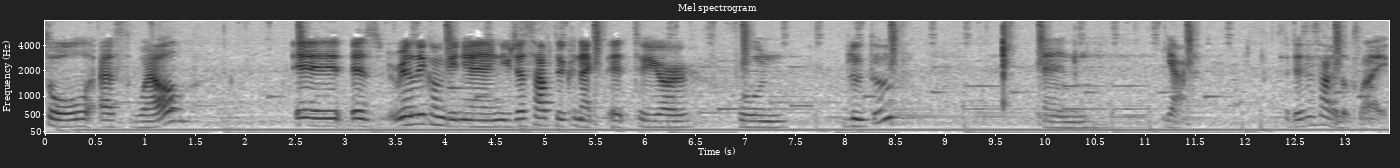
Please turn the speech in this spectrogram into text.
Seoul as well it is really convenient you just have to connect it to your phone bluetooth. And yeah. So this is how it looks like.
